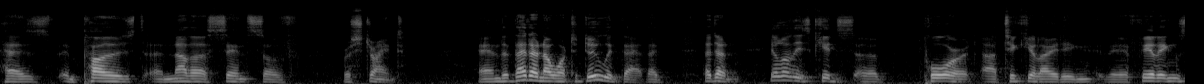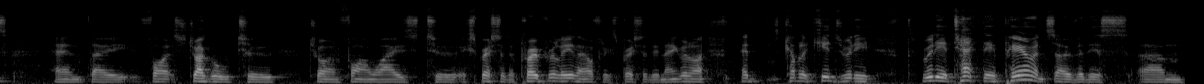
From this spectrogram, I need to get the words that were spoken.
has imposed another sense of restraint and that they don't know what to do with that. They, they don't. A lot of these kids are poor at articulating their feelings, and they find, struggle to try and find ways to express it appropriately. They often express it in anger. And I had a couple of kids really, really attack their parents over this. Um,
